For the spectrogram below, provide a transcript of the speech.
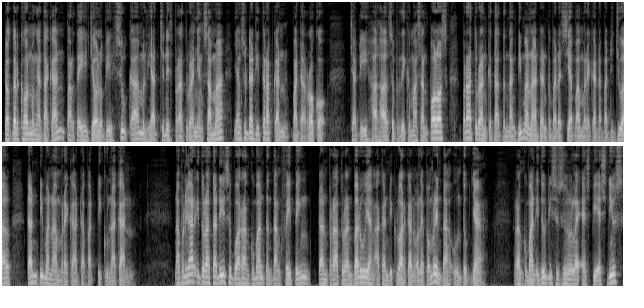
Dr. Kohn mengatakan Partai Hijau lebih suka melihat jenis peraturan yang sama yang sudah diterapkan pada rokok. Jadi hal-hal seperti kemasan polos, peraturan ketat tentang di mana dan kepada siapa mereka dapat dijual dan di mana mereka dapat digunakan. Nah pendengar itulah tadi sebuah rangkuman tentang vaping dan peraturan baru yang akan dikeluarkan oleh pemerintah untuknya. Rangkuman itu disusun oleh SBS News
